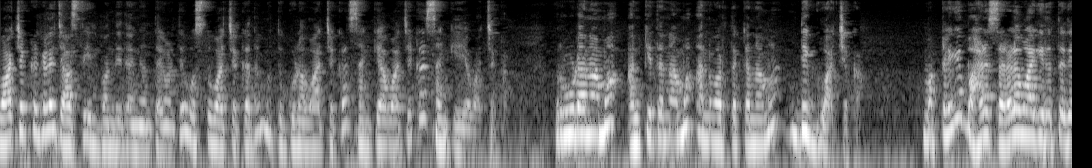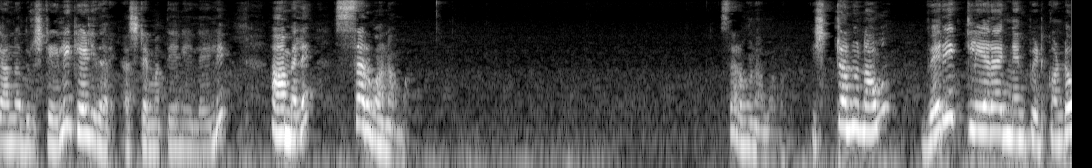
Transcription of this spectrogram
ವಾಚಕಗಳೇ ಜಾಸ್ತಿ ಇಲ್ಲಿ ಬಂದಿದೆ ಅಂತ ಹೇಳ್ತೀವಿ. ವಸ್ತುವಾಚಕದ ಮತ್ತು ಗುಣವಾಚಕ, ಸಂಖ್ಯಾವಾಚಕ ಸಂಖ್ಯೆಯ ವಾಚಕ ರೂಢನಾಮ, ಅಂಕಿತನಾಮ ಅನ್ವರ್ತಕ ನಾಮ ದಿಗ್ವಾಚಕ. ಮಕ್ಕಳಿಗೆ ಬಹಳ ಸರಳವಾಗಿರುತ್ತದೆ ಅನ್ನೋ ದೃಷ್ಟಿಯಲ್ಲಿ ಕೇಳಿದ್ದಾರೆ. ಅಷ್ಟೇ ಮತ್ತೇನಿಲ್ಲ ಇಲ್ಲಿ ಆಮೇಲೆ ಸರ್ವನಾಮ. ಸರ್ವನಾಮ ಇಷ್ಟನ್ನು ನಾವು ವೆರಿ ಕ್ಲಿಯರ್ ಆಗಿ ನೆನ್ಪಿಟ್ಕೊಂಡು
